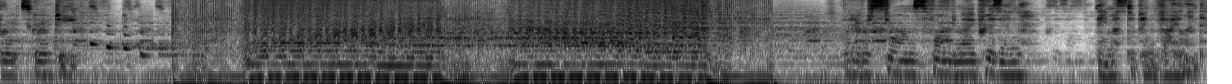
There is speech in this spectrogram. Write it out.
roots grow deep. Whatever storms formed my prison, they must have been violent.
